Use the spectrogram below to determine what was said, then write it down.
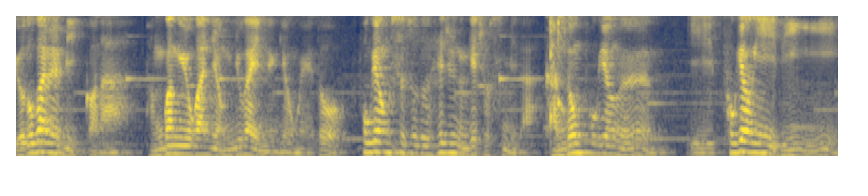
요도 감염이 있거나 방광요관 역류가 있는 경우에도 포경 수술을 해주는 게 좋습니다. 감동 포경은 이 포경이 링이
